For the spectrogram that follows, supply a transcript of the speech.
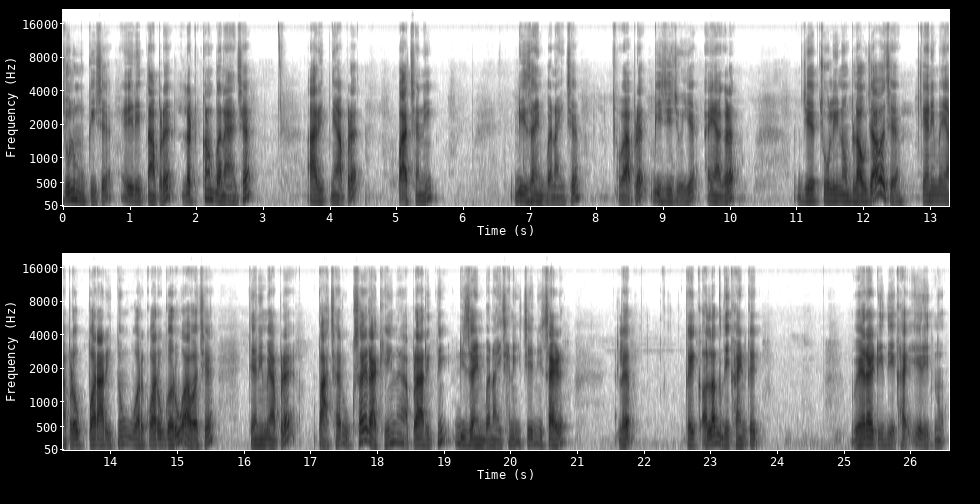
ઝૂલ મૂકી છે. એ રીતના આપણે લટકણ બનાવ્યા છે. આ રીતની આપણે પાછળની ડિઝાઇન બનાવી છે. હવે આપણે બીજી જોઈએ. અહીં આગળ જે ચોલીનો બ્લાઉઝ આવે છે, તેની મેં આપણે ઉપર આ રીતનું વર્કવાળું ગરું આવે છે, તેની મેં આપણે પાછળ ઉકસાઈ રાખીને આપણે આ રીતની ડિઝાઇન બનાવી છે. નીચેની સાઈડ એટલે કંઈક અલગ દેખાય ને કંઈક વેરાયટી દેખાય એ રીતનું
